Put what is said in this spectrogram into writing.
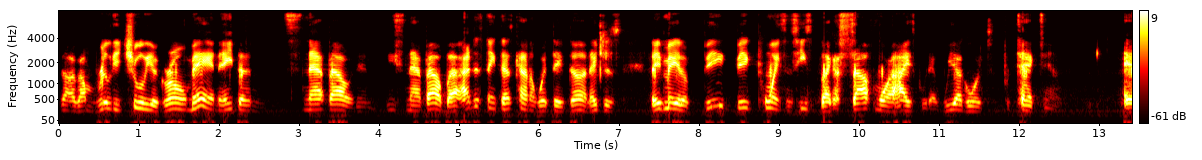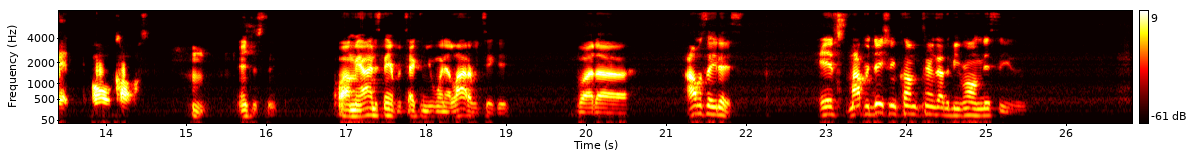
dog, I'm really truly a grown man, and he doesn't snap out and he snap out. But I just think that's kind of what they've done. They just they've made a big, big point since he's like a sophomore in high school that we are going to protect him at all costs. Interesting. Well, I mean, I understand protecting you winning a lottery ticket, but uh, I would say this: if my prediction comes turns out to be wrong this season,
